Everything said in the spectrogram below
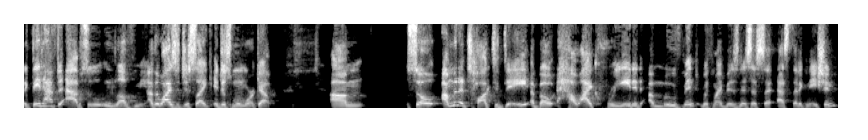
like they'd have to absolutely love me. Otherwise, it just like it just won't work out. Um, so I'm going to talk today about how I created a movement with my business, Aesthetic Nation,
